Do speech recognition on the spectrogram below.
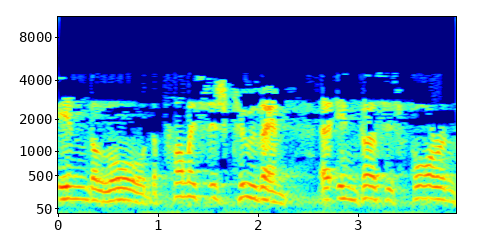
in the Lord. The promises to them uh, in verses 4 and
